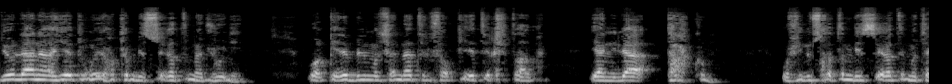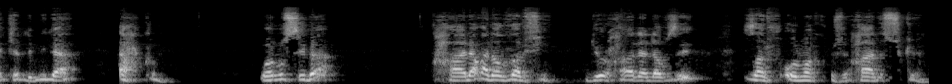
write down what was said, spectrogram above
Diyor la nahiyetu ve yuhkem bi sıgatı mechuli. Ve qile bil musennatil fevkiyeti hitaben. Yani la tahkum. Ve fi nuskatın bi sıgatı mütekellimi la ahkum. Ve nusiba hale ala zarfi. Diyor hale lafzı zarf olmak üzere. Hale sükun.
